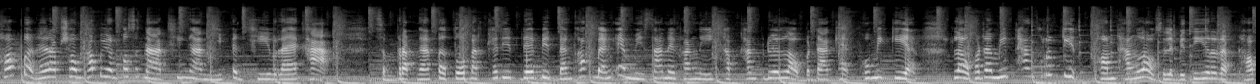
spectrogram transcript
พร้อมเปิดให้รับชมภาพยนตร์โฆษณาที่งานนี้เป็นที่แรกค่ะ สำหรับงานเปิดตัวบัตรเครดิตเดบิตแบงคอกแบงก์เอ็มวีซ่าในครั้งนี้ขับข้างไปด้วยเหล่าบรรดาแขกผู้มีเกียรติ เหล่าพันธมิตรทางธุรกิจ พร้อมทั้งเหล่าเซเลบริตี้ระดับท็อป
